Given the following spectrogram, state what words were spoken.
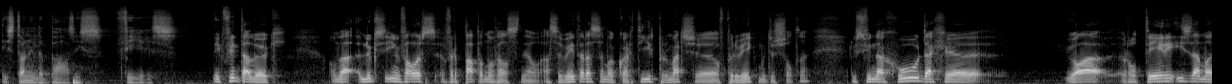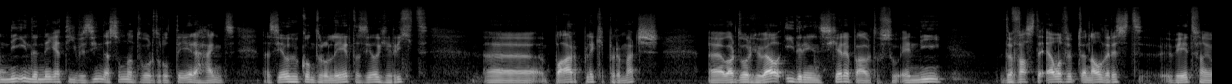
die staan in de basis. Virus. Ik vind dat leuk. Omdat luxe invallers verpappen nogal snel. Als ze weten dat ze maar een kwartier per match eh, of per week moeten shotten. Dus ik vind dat goed dat je... Ja, roteren is dat, maar niet in de negatieve zin dat soms het woord roteren hangt. Dat is heel gecontroleerd, dat is heel gericht. Eh, een paar plekken per match. eh, waardoor je wel iedereen scherp houdt of zo. En niet de vaste elf hebt en al de rest weet van ja,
